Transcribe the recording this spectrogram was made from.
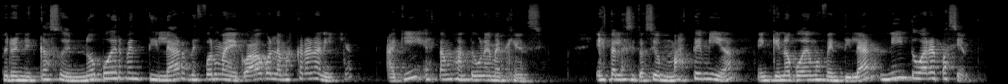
Pero en el caso de no poder ventilar de forma adecuada con la máscara laringia, aquí estamos ante una emergencia. Esta es la situación más temida en que no podemos ventilar ni intubar al paciente.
